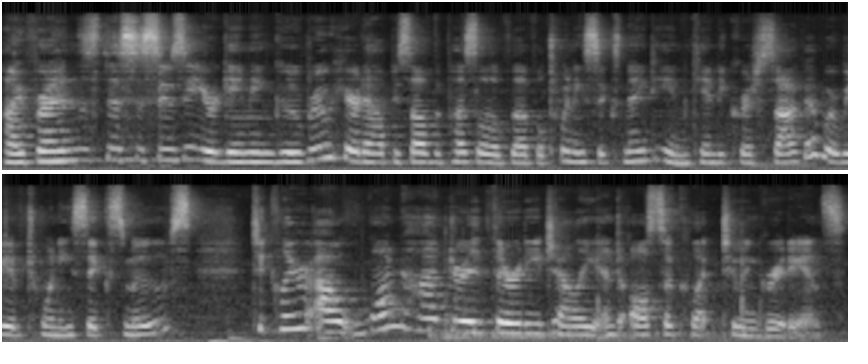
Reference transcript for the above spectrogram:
Hi friends, this is Suzy, your gaming guru, here to help you solve the puzzle of level 2690 in Candy Crush Saga, where we have 26 moves to clear out 130 jelly and also collect two ingredients.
